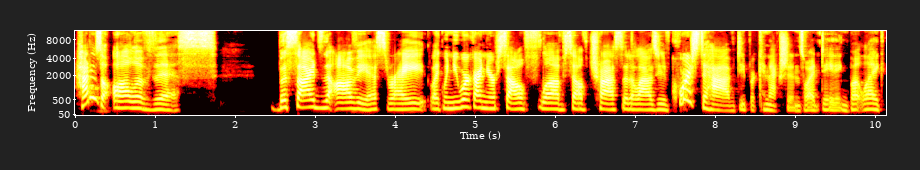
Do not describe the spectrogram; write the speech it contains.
how does all of this, besides the obvious, right? Like when you work on your self love, self trust, it allows you, of course, to have deeper connections while dating. But like,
